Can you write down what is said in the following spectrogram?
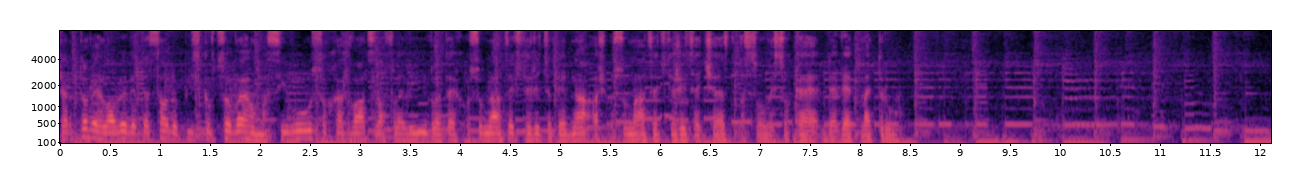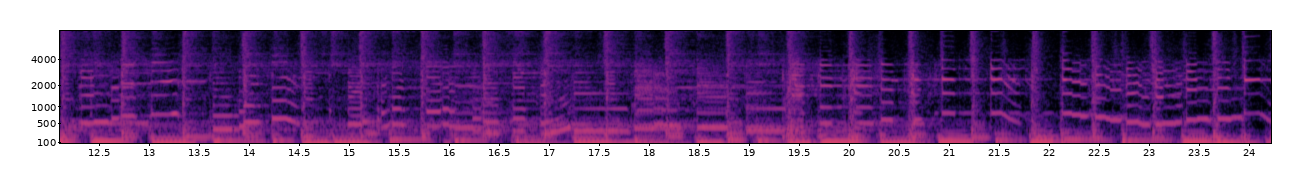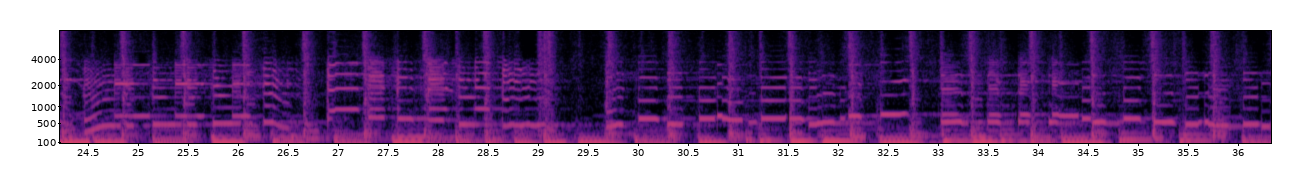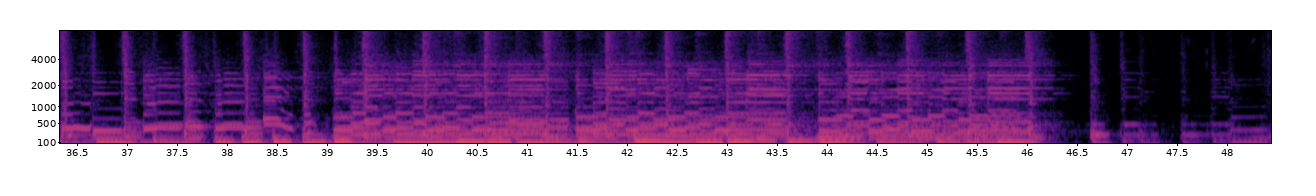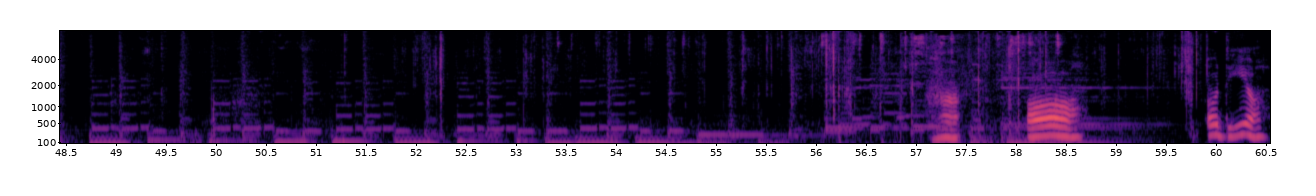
Čertovy hlavy vytesal do pískovcového masivu sochař Václav Levý v letech 1841 až 1846 a jsou vysoké 9 metrů. Oh. Oddio.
